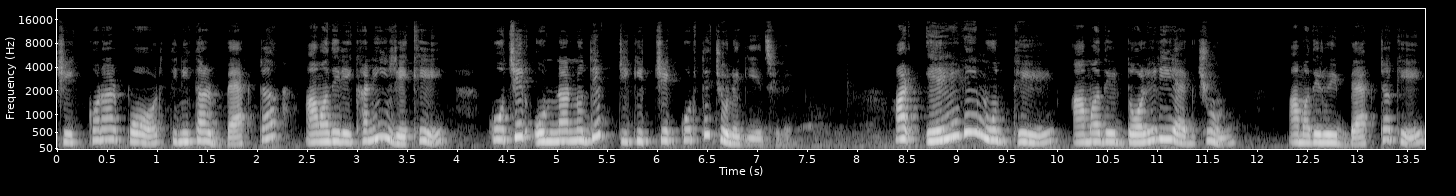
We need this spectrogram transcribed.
চেক করার পর তিনি তার ব্যাগটা আমাদের এখানেই রেখে কোচের অন্যান্যদের টিকিট চেক করতে চলে গিয়েছিলেন। আর এরই মধ্যে আমাদের দলেরই একজন আমাদের ওই ব্যাগটাকে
